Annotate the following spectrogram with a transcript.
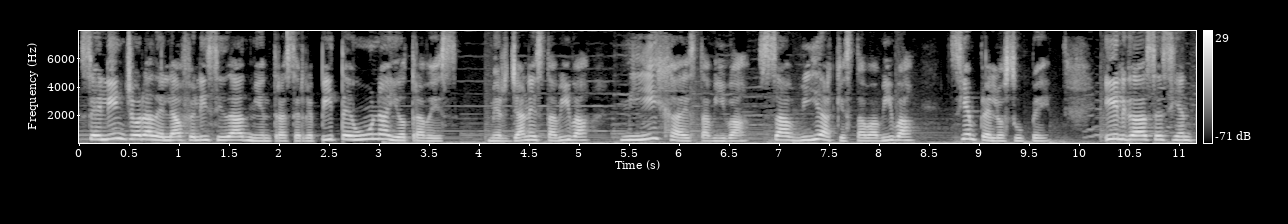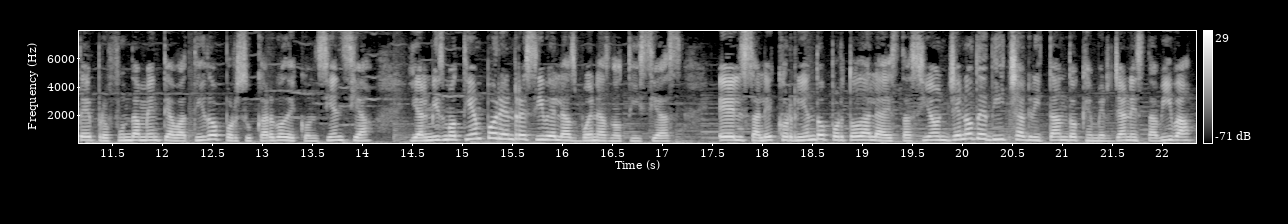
Celine llora de la felicidad mientras se repite una y otra vez. Merjan está viva, mi hija está viva, sabía que estaba viva. Siempre lo supe. Ilga se siente profundamente abatido por su cargo de conciencia y al mismo tiempo Eren recibe las buenas noticias. Él sale corriendo por toda la estación lleno de dicha gritando que Merjan está viva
